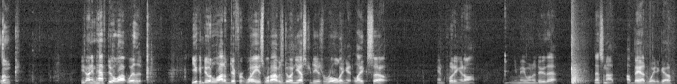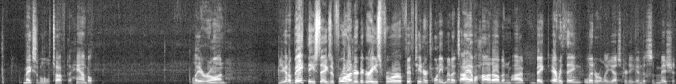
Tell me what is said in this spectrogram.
Lunk. You don't even have to do a lot with it. You can do it a lot of different ways. What I was doing yesterday is rolling it like so and putting it on. You may want to do that. That's not a bad way to go. Makes it a little tough to handle later on. You got to bake these things at 400 degrees for 15 or 20 minutes. I have a hot oven. I baked everything literally yesterday into submission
